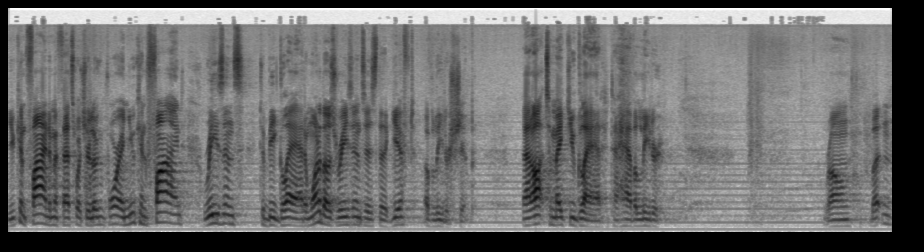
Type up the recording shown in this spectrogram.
You can find them if that's what you're looking for, and you can find reasons to be glad. And one of those reasons is the gift of leadership. That ought to make you glad to have a leader. Wrong button.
